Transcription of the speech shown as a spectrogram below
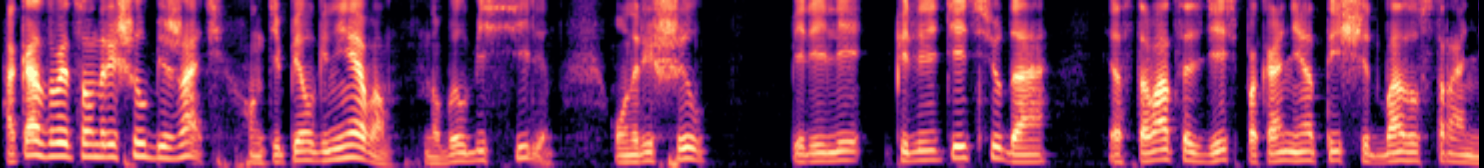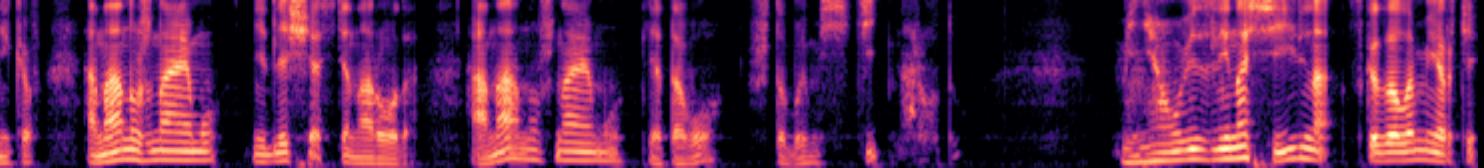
Оказывается, он решил бежать. Он кипел гневом, но был бессилен. Он решил переле... перелететь сюда и оставаться здесь, пока не отыщет базу странников. Она нужна ему не для счастья народа. Она нужна ему для того, чтобы мстить народу. «Меня увезли насильно», — сказала Мерти.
